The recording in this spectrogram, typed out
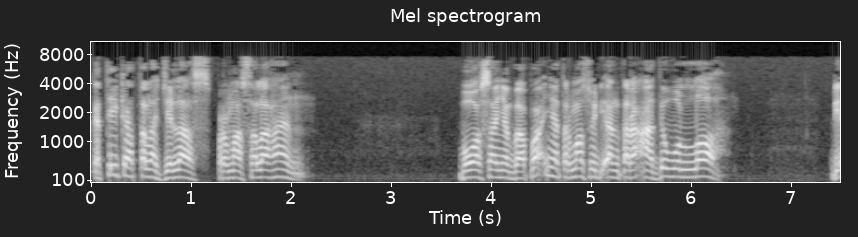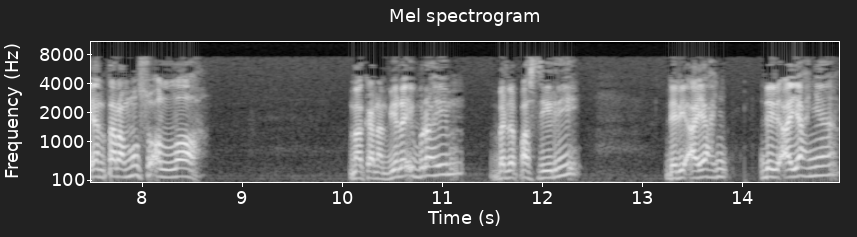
Ketika telah jelas permasalahan bahwasanya bapaknya termasuk di antara aduwullah, di antara musuh Allah. Maka Nabiullah Ibrahim berlepas diri dari ayah dari ayahnya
